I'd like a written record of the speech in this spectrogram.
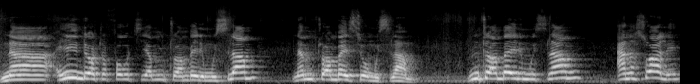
Na hii ndio tofauti ya mtu ambaye ni mwislamu na mtu ambaye sio mwislamu mtu ambaye ni mwislamu anaswali.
